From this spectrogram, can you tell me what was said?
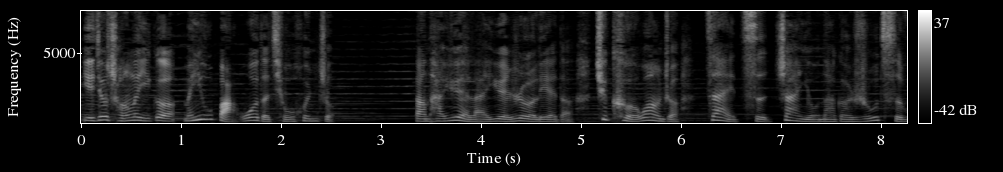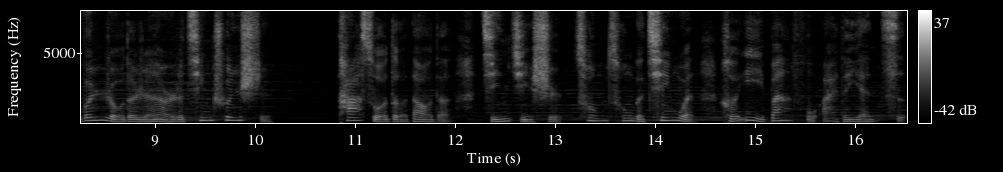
也就成了一个没有把握的求婚者。当他越来越热烈地去渴望着再次占有那个如此温柔的人儿的青春时，他所得到的仅仅是匆匆的亲吻和一般抚爱的言辞。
